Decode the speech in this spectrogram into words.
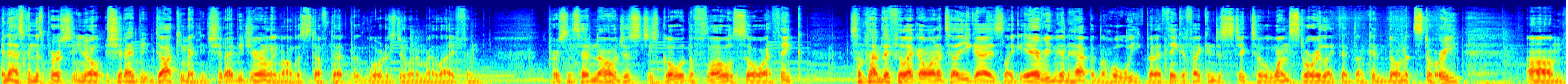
and asking this person, you know, should I be documenting? Should I be journaling all this stuff that the Lord is doing in my life? And the person said, no, just just go with the flow. So I think sometimes I feel like I want to tell you guys like everything that happened the whole week, but I think if I can just stick to one story like that Dunkin' Donut story, Um,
